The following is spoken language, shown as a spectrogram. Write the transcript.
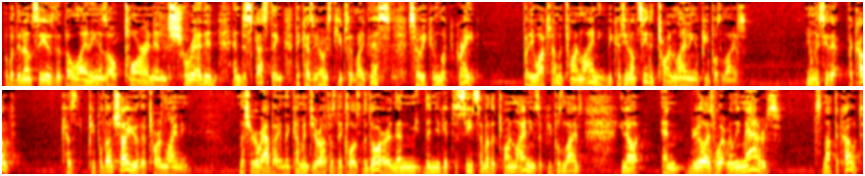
But what they don't see is that the lining is all torn and shredded and disgusting because he always keeps it like this so he can look great. But he walks around with torn lining because you don't see the torn lining of people's lives. You only see the, the coat because people don't show you the torn lining unless you're a rabbi and they come into your office, and they close the door, and then then you get to see some of the torn linings of people's lives, you know, and realize what really matters. It's not the coat.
